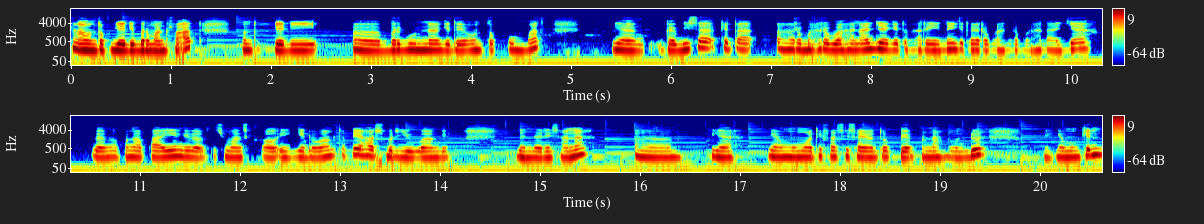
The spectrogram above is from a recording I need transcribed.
Nah untuk jadi bermanfaat untuk jadi uh, berguna gitu ya untuk umat ya gak bisa kita uh, rebah-rebahan aja gitu hari ini gitu ya rebahan-rebahan aja gak ngapa-ngapain gitu cuma scroll IG doang tapi ya harus berjuang gitu. Dan dari sana uh, ya yang memotivasi saya untuk gak pernah mundur ya mungkin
